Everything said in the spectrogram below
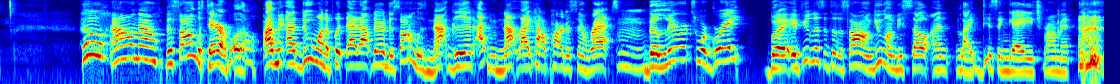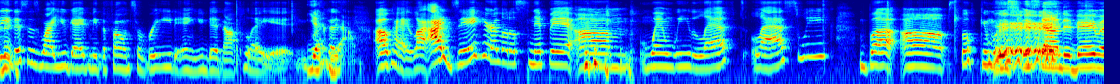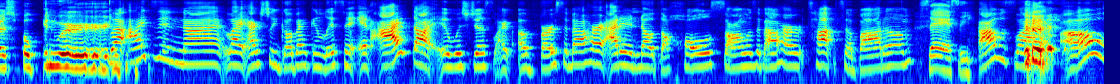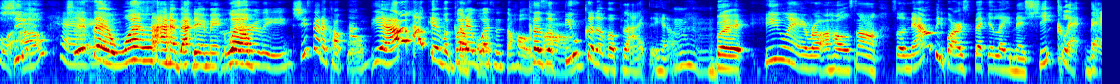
who I don't know. The song was terrible though. I mean, I do want to put that out there. The song was not good. I do not like how Pardison raps. Mm. The lyrics were great, but if you listen to the song, you're gonna be so un- like disengaged from it. I see. This is why you gave me the phone to read, and you did not play it. Yeah, because no. Okay, like I did hear a little snippet um when we left last week, but um spoken word. It, it sounded very much spoken word. But I did not like actually go back and listen, and I thought it was just like a verse about her. I didn't know the whole song was about her, top to bottom. Sassy. I was like, oh, She- okay. She said one line about that man. Well, literally, she said a couple, yeah, I'll, I'll give a couple. but it wasn't the whole. because a few could have applied to him. Mhm. But he went and wrote a whole song. So now people are speculating that she clapped back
